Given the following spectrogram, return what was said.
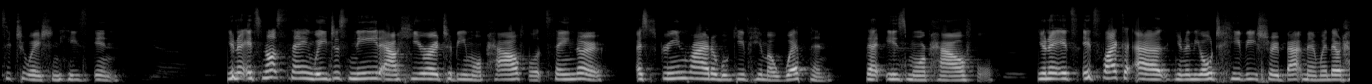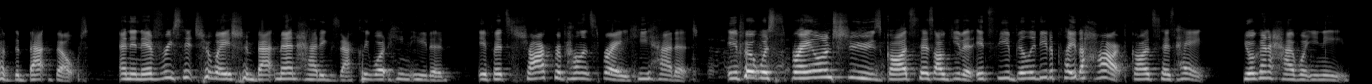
situation he's in. You know, it's not saying we just need our hero to be more powerful. It's saying, no, a screenwriter will give him a weapon that is more powerful. You know, it's, it's like, uh, you know, the old TV show Batman when they would have the bat belt. And in every situation, Batman had exactly what he needed. If it's shark repellent spray, he had it. If it was spray on shoes, God says, I'll give it. It's the ability to play the harp. God says, hey, you're going to have what you need.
